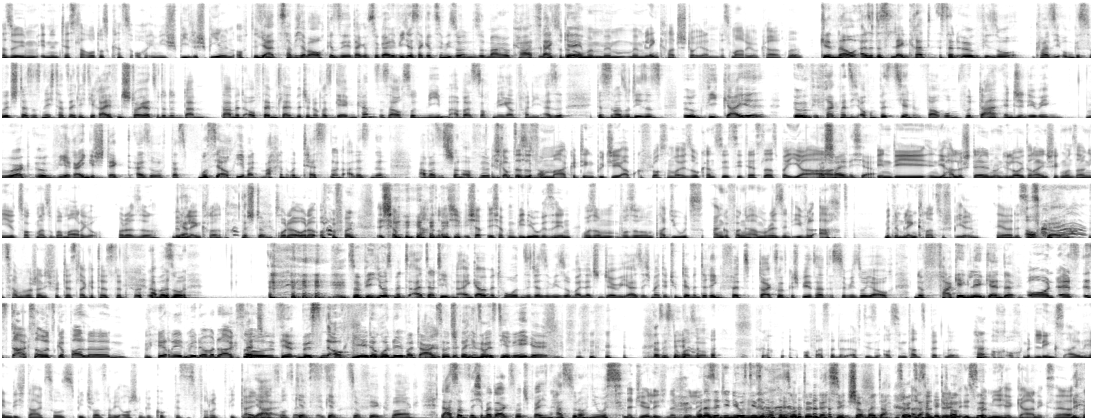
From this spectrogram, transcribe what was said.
also im, in den Tesla-Autos kannst du auch irgendwie Spiele spielen auf den. Ja, das habe ich aber auch gesehen. Da gibt es so geile Videos, da gibt es irgendwie so ein, so ein Mario Kart. Das kannst du dann auch mit, mit, mit, dem Lenkrad steuern, das Mario Kart, ne? Genau, also das Lenkrad ist dann irgendwie so quasi umgeswitcht, dass es nicht tatsächlich die Reifen steuert, sondern du dann damit auf deinem kleinen Bildschirm noch was gamen kannst. Das ist auch so ein Meme, aber es ist doch mega funny. Also, das ist immer so dieses irgendwie geil. Irgendwie fragt man sich auch ein bisschen, warum wird da Engineering Work irgendwie reingesteckt. Also das muss ja auch jemand machen und testen und alles, ne? Aber es ist schon auch wirklich. Ich glaube, das ist vom Marketingbudget abgeflossen, weil so kannst du jetzt die Teslas bei IAA Wahrscheinlich, ja. in, die, in die Halle stellen und die Leute reinschicken und sagen, hier zock mal Super Mario. Oder so, mit ja, dem Lenkrad. Das stimmt. Oder, oder, oder fang, ich habe also richtig, ich hab, ich hab ein Video gesehen, wo so, wo so ein paar Dudes angefangen haben, Resident Evil 8 mit einem Lenkrad zu spielen. Ja, das auch ist geil. Das haben wir wahrscheinlich für Tesla getestet. Aber so, so Videos mit alternativen Eingabemethoden sind ja sowieso mal legendary. Also ich meine, der Typ, der mit Ring Fit Dark Souls gespielt hat, ist sowieso ja auch eine fucking Legende. Und es ist Dark Souls gefallen. Wir reden wieder über Dark Souls. Wir müssen auch jede Runde über Dark Souls sprechen. So ist die Regel. Das ist nun mal so. Auf was hat er? Auf diesen, aus dem Tanzbett, ne? Hä? Auch, auch mit links einhändig Dark Souls Speedruns habe ich auch schon geguckt. Das ist verrückt, wie geil ja, Dark Souls einfach ist. Es gibt so viel Quark. Lass uns nicht über Dark Souls sprechen. Hast du noch News? Natürlich, natürlich. Oder sind die News diese Woche so dünn, dass wir schon bei Dark Souls also angekommen dünn ist bei mir hier gar nichts, ja.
